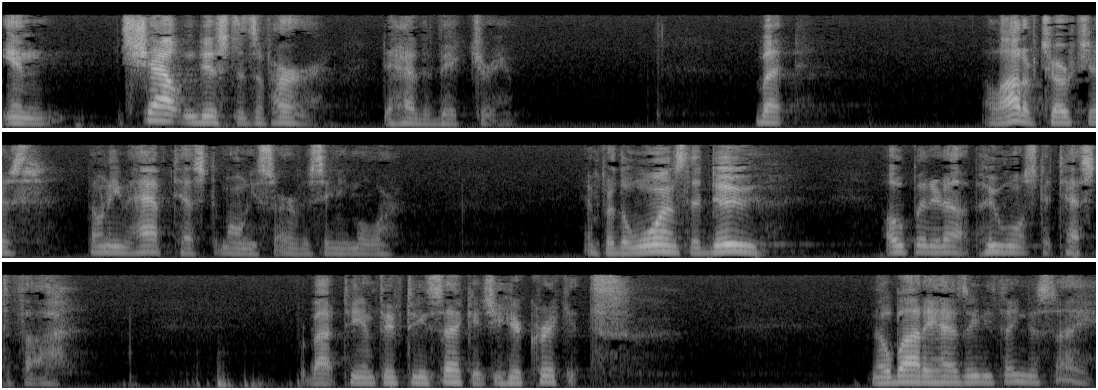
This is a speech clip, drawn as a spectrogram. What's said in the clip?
in shouting distance of her to have the victory. But a lot of churches don't even have testimony service anymore. And for the ones that do, open it up. Who wants to testify? For about 10, 15 seconds, you hear crickets. Nobody has anything to say.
